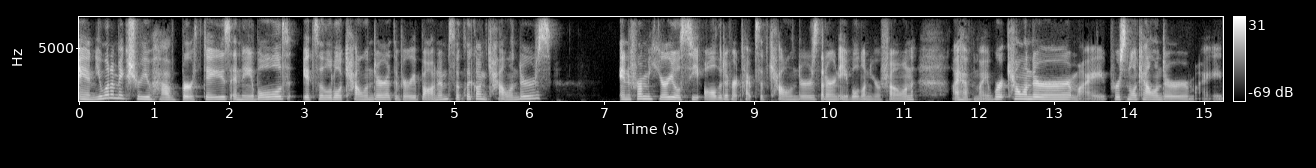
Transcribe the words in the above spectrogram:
and you want to make sure you have birthdays enabled. It's a little calendar at the very bottom. So, click on calendars. And from here, you'll see all the different types of calendars that are enabled on your phone. I have my work calendar, my personal calendar, my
